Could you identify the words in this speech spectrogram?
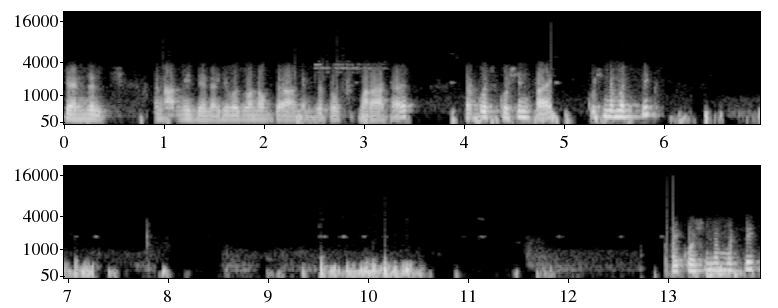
general, an army general. He was one of the members of Marathas. That was question five. Question number six. Okay, question number six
